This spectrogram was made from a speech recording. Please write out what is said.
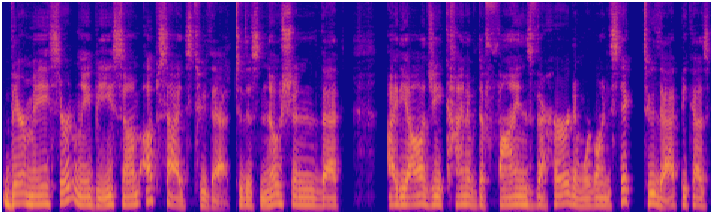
there may certainly be some upsides to that to this notion that ideology kind of defines the herd and we're going to stick to that because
